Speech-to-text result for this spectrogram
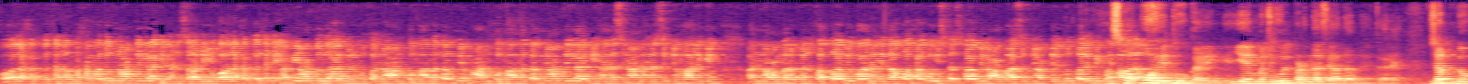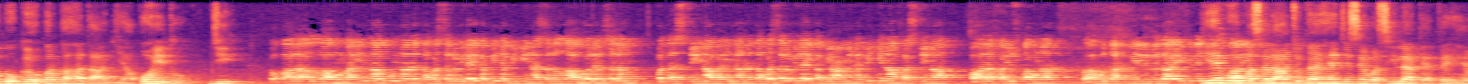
قال حدثنا محمد بن عبد الله الانصاري قال حدثني ابي عبد الله بن المثنى عن ثمامه بن عن ثمامه بن عبد الله بن انس عن انس بن مالك ان عمر بن الخطاب قال اذا قحط استسقى بالعباس بن عبد المطلب اس کو فقال تو کہیں گے، یہ مجهول پڑھنا زیادہ بہتر ہے۔ جب لوگوں کے اوپر قحط آ گیا کوہ تو۔ جی۔ فقال اللهم انا كنا نتوسل اليك بنبينا صلى الله عليه وسلم فتسقينا وانا نتوسل اليك بعم نبينا فاسقنا قال فيسقون باب تحميل الرداء في یہ وہ مسئلہ آ چکا ہے جسے وسیلہ کہتے ہیں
